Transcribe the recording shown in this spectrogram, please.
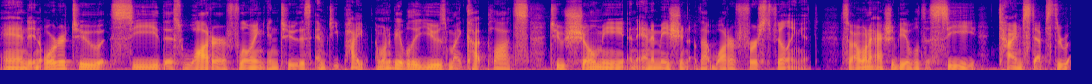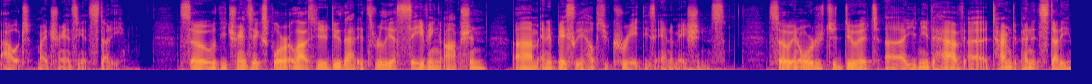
And in order to see this water flowing into this empty pipe, I want to be able to use my cut plots to show me an animation of that water first filling it. So I want to actually be able to see time steps throughout my transient study. So the Transient Explorer allows you to do that. It's really a saving option, um, and it basically helps you create these animations. So in order to do it, uh, you need to have a time-dependent study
